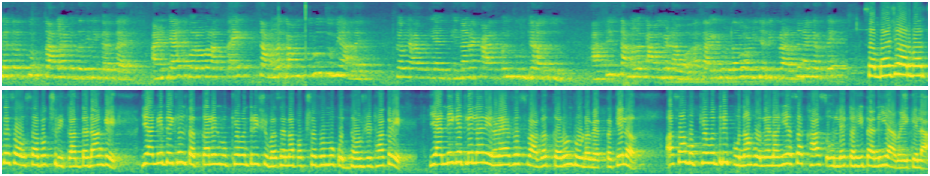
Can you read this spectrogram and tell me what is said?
कसरत खूप चांगल्या पद्धतीने करताय. आणि त्याचबरोबर आता एक चांगलं काम करून तुम्ही आलाय. तर येणाऱ्या काळात पण तुमच्या हातून असेच चांगलं काम घडावं असं आई तुळजाभवानी यांनी प्रार्थना करते. संभाजी आरमारचे संस्थापक श्रीकांत डांगे यांनी देखील तत्कालीन मुख्यमंत्री शिवसेना पक्षप्रमुख उद्धवजी ठाकरे यांनी घेतलेल्या निर्णयाचं स्वागत करून ऋण व्यक्त केलं. असा मुख्यमंत्री पुन्हा होणे नाही असा खास उल्लेखही त्यांनी यावेळी केला.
